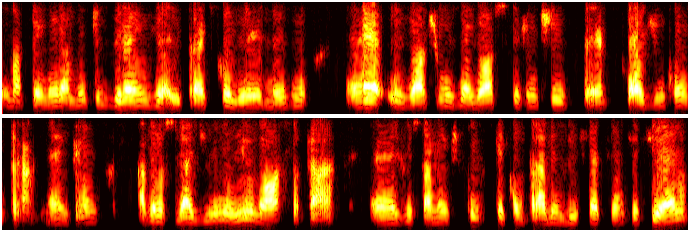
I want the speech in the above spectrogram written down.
uma peneira muito grande aí para escolher mesmo é, os ótimos negócios que a gente é, pode encontrar. Né? Então, a velocidade diminuiu, nossa, tá? É, justamente por ter comprado em 1.700 esse ano.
